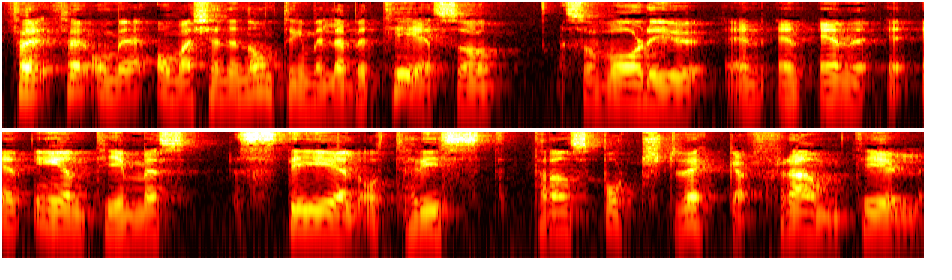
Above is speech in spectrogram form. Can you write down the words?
För, för om, jag, om man känner någonting med LaBeté så, så var det ju en, en, en, en, en timmes stel och trist transportsträcka fram till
